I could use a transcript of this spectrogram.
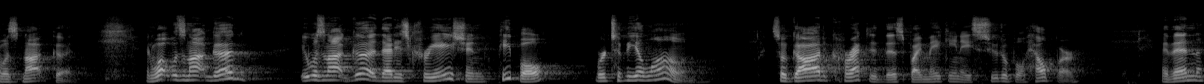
was not good. And what was not good? It was not good that his creation, people, were to be alone. So God corrected this by making a suitable helper. And then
